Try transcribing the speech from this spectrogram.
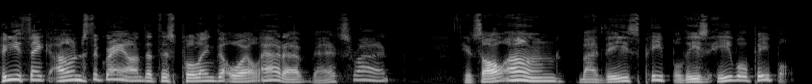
Who do you think owns the ground that is pulling the oil out of? That's right. It's all owned by these people, these evil people.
